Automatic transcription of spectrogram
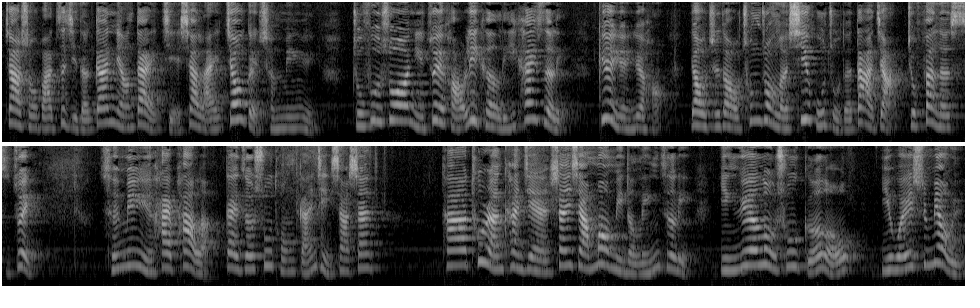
驾手把自己的干粮袋解下来交给陈明允，嘱咐说：“你最好立刻离开这里，越远越好。要知道，冲撞了西湖主的大驾，就犯了死罪。”陈明允害怕了，带着书童赶紧下山。他突然看见山下茂密的林子里。隐约露出阁楼，以为是庙宇。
